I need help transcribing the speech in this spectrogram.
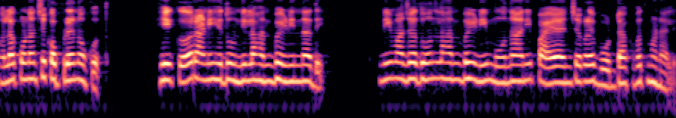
मला कोणाचे कपडे नकोत. हे कर आणि हे दोन्ही लहान बहिणींना दे. मी माझ्या दोन लहान बहिणी मोना आणि पाया यांच्याकडे बोट दाखवत म्हणाले.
